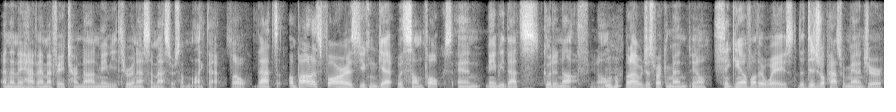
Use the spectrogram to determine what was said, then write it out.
And then they have MFA turned on maybe through an SMS or something like that. So that's about as far as you can get with some folks. And maybe that's good enough, you know. Mm-hmm. But I would just recommend, you know, thinking of other ways. The digital password manager,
